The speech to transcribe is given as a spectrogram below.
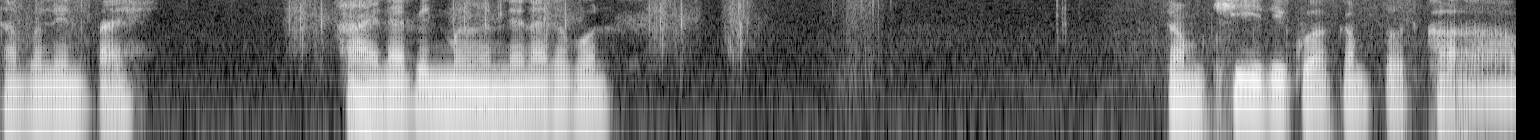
ทำไปเล่นไป ขายได้เป็นหมื่นเลยนะทุกคนกำขี้ดีกว่ากำตดครับ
